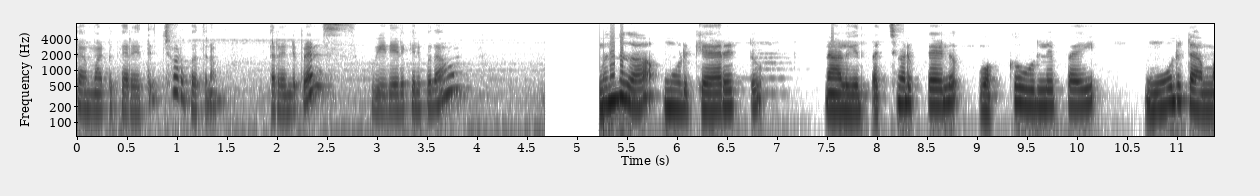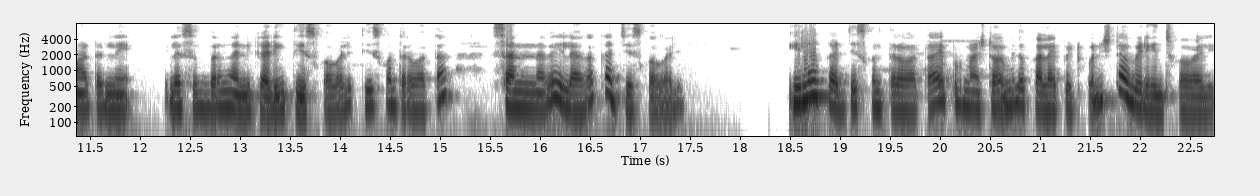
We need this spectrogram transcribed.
టమాటా కర్రీ అయితే చూడబోతున్నాం. రండి ఫ్రెండ్స్ వీడియోకి వెళ్ళిపోదాం. ముందుగా మూడు క్యారెట్ నాలుగైదు పచ్చిమిరపకాయలు ఒక్క ఉల్లిపాయ మూడు టమాటాలని ఇలా శుభ్రంగా అన్ని కడిగి తీసుకోవాలి. తీసుకున్న తర్వాత సన్నగా ఇలాగ కట్ చేసుకోవాలి. ఇలా కట్ చేసుకున్న తర్వాత ఇప్పుడు మన స్టవ్ మీద కళాయి పెట్టుకొని స్టవ్ వెలిగించుకోవాలి.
